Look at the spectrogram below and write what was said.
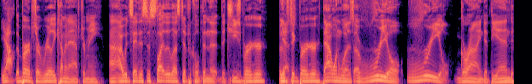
Yeah. The burps are really coming after me. I would say this is slightly less difficult than the the cheeseburger, Yes. burger. That one was a real, real grind at the end.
